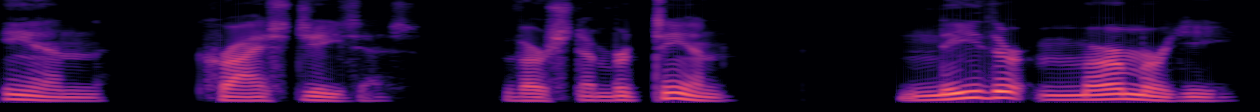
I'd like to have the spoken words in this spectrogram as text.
in Christ Jesus. Verse number 10 Neither murmur ye,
